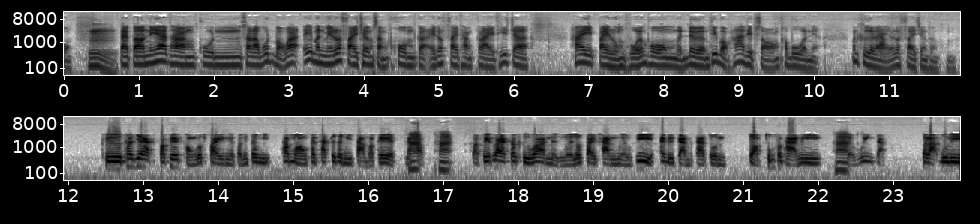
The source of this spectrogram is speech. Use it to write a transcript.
งอืมแต่ตอนนี้ทางคุณสราวุธบอกว่าเอ๊ะมันมีรถไฟเชิงสังคมกับไอ้รถไฟทางไกลที่จะให้ไปหลวงหัวลำโพงเหมือนเดิมที่บอก52ขบวนเนี่ย มันคืออะไรรถไฟเชิงสังคม คือถ้าแยกประเภทของรถไฟเนี่ยตอนนี้จะมีถ้ามองชัดๆก็จะมีสามประเภทนะครับฮะประเภทแรกก็คือว่าหนึ่งเลยรถไฟชานเมืองที่ให้บริการประชาชน จอดทุกสถานีฮะจะวิ่งจากสระบุรี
